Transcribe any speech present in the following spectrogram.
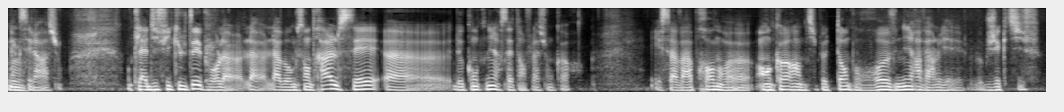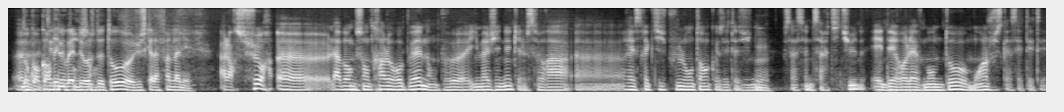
une Mm. accélération. Donc la difficulté pour la, la, la Banque centrale, c'est euh, de contenir cette inflation corps. Et ça va prendre euh, encore un petit peu de temps pour revenir vers l'objectif. Euh, Donc encore des nouvelles de 2%. hausse de taux euh, jusqu'à la fin de l'année. Alors sur euh, la Banque centrale européenne, on peut imaginer qu'elle sera euh, restrictive plus longtemps qu'aux États-Unis. Mm. Ça, c'est une certitude. Et des relèvements de taux au moins jusqu'à cet été.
